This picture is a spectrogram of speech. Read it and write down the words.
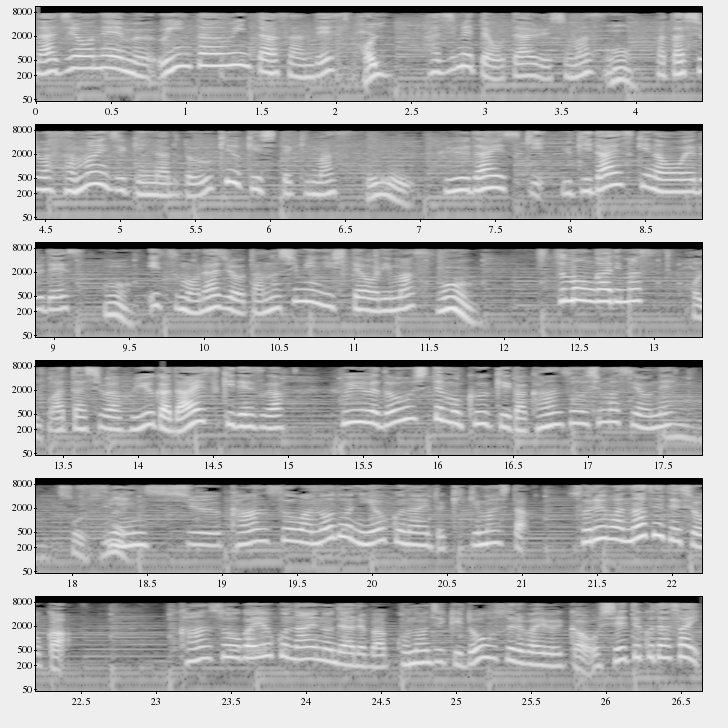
ラジオネーム、ウィンターウィンターさんです。はい。初めてお便りします。うん。私は寒い時期になるとウキウキしてきます。冬大好き、雪大好きな OL です。うん。いつもラジオ楽しみにしております。うん。質問があります。はい。私は冬が大好きですが、冬はどうしても空気が乾燥しますよね。うん、ね先。週乾燥は喉に良くないと聞きましたそれはなぜでしょうか？乾燥が良くないのであればこの時期どうすればよいか教えてください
